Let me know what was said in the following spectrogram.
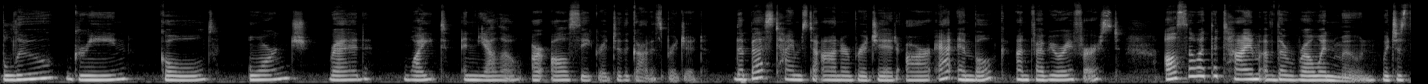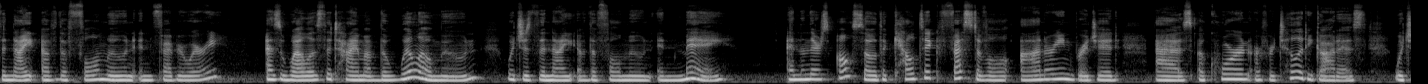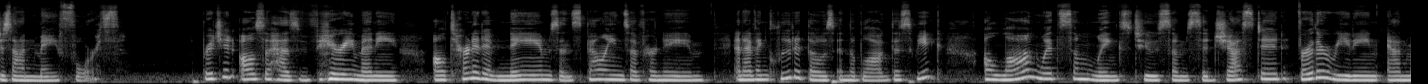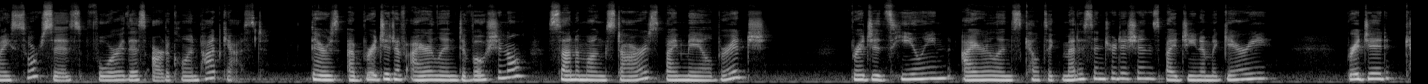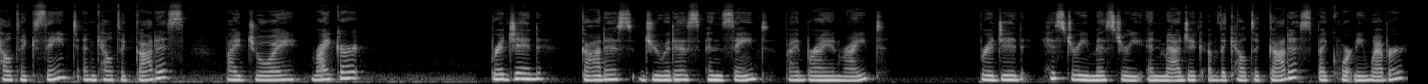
blue, green, gold, orange, red, white, and yellow are all sacred to the goddess Bridget. The best times to honor Bridget are at Imbolc on February 1st, also at the time of the Rowan moon, which is the night of the full moon in February, as well as the time of the Willow moon, which is the night of the full moon in May. And then there's also the Celtic festival honoring Bridget as a corn or fertility goddess, which is on May 4th. Bridget also has very many alternative names and spellings of her name, and I've included those in the blog this week along with some links to some suggested further reading and my sources for this article and podcast. There's a Bridget of Ireland devotional, Sun Among Stars by Mael Brigde, Bridget's Healing, Ireland's Celtic Medicine Traditions by Gina McGarry, Bridget, Celtic Saint and Celtic Goddess by Joy Reichert, Bridget, Goddess, Druidess, and Saint by Brian Wright, Bridget, History, Mystery, and Magic of the Celtic Goddess by Courtney Weber.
